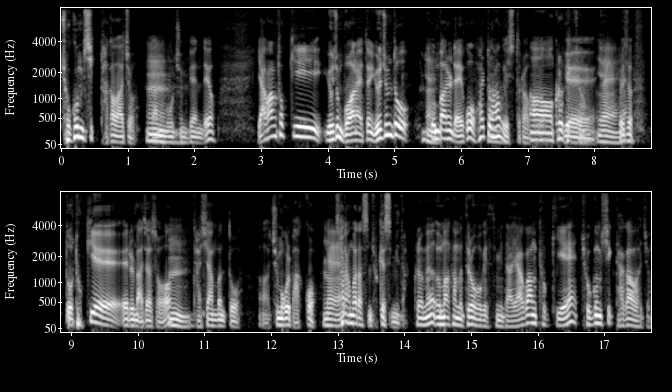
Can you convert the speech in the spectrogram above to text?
조금씩 다가와줘라는 음. 곡을 준비했는데요. 야광토끼 요즘 뭐 하나 했더니 요즘도 예. 음반을 내고 활동을 하고 계시더라고요. 어, 그렇겠죠. 예. 그래서 또 토끼해를 맞아서 음. 다시 한번 또 어, 주목을 받고 예. 사랑받았으면 좋겠습니다. 그러면 음악 한번 들어보겠습니다. 야광토끼의 조금씩 다가와줘.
